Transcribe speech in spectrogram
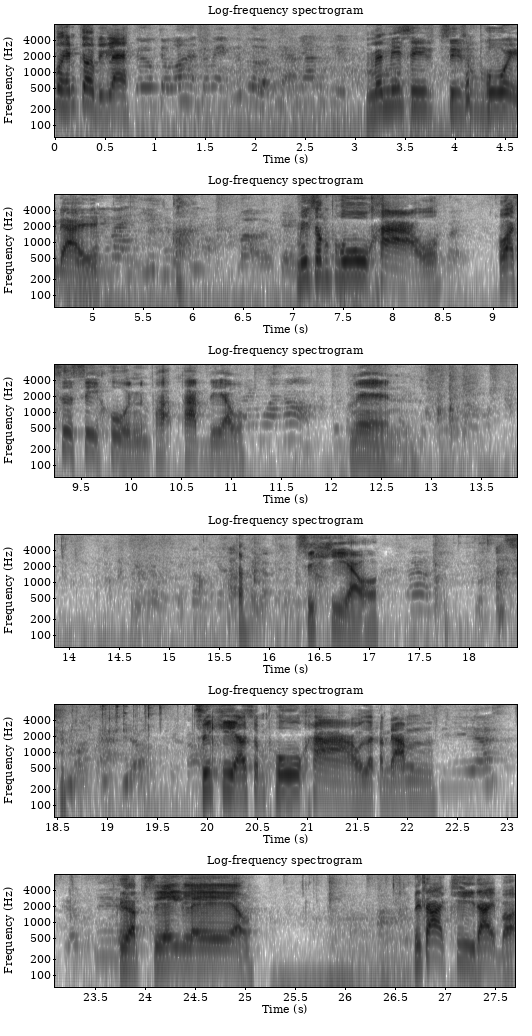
บ่เห็นเกิดอีกแล้วเกือบจะว่าเจ้าแม่ก็เกิดแถมยันลิบมันมีสีสีชมพูอีกใดไม่ไหวสิมีชมพูขาว เพราะว่าซื้อสี่คู่ภาพภาพเดียวม้วนเนาะ แม่นต้องสีเขียว สีเขียวชมพูขาวแล้วก็ดำเกือบเสียอีกแล้วลิต้าขี่ได้ปะ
